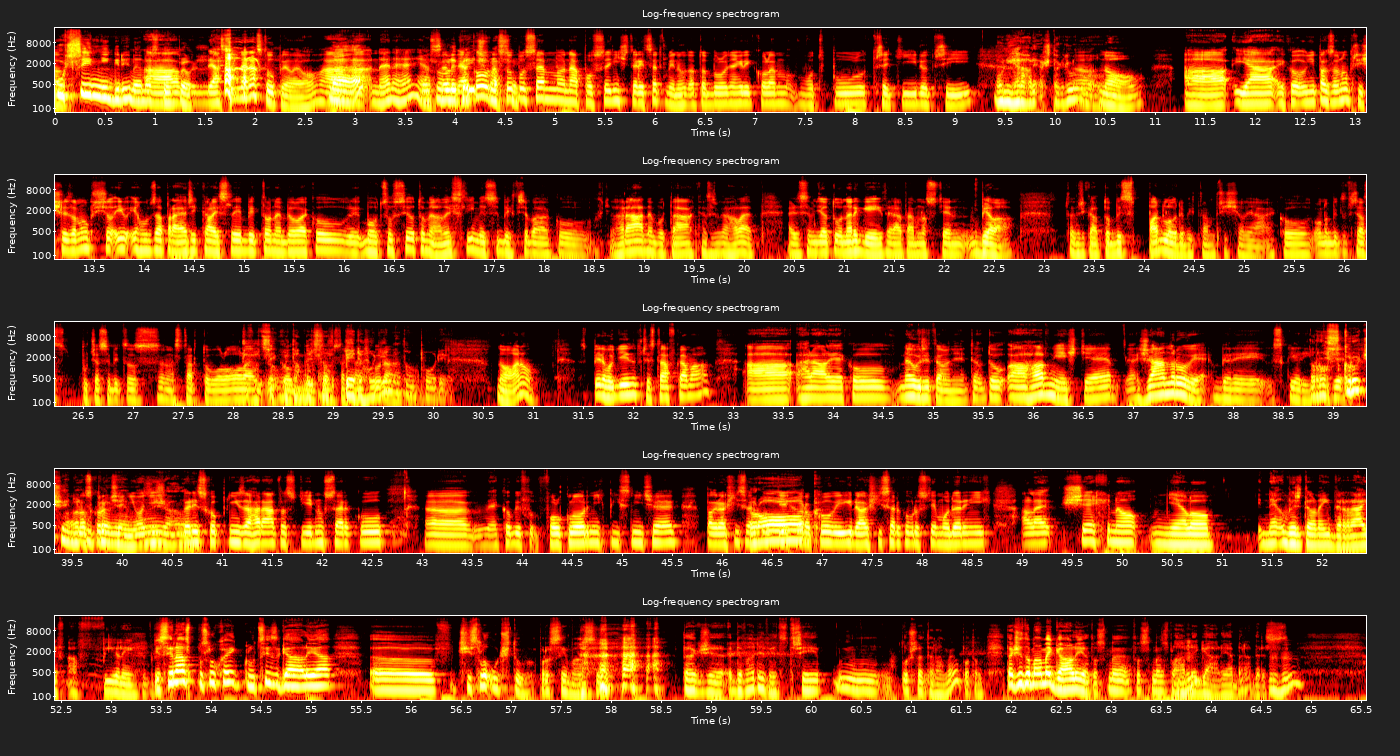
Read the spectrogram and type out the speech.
Uh, Už si nikdy nenastoupil. A já jsem nenastoupil, jo. A, Ne? A, ne, ne, já jsme jsem jako vlastně. nastoupil jsem na poslední 40 minut a to bylo někdy kolem od půl třetí do tří. Oni hráli až tak dlouho. Uh, no. A já, jako oni pak za mnou přišli, za mnou přišel i, i Honza právě říkal, jestli by to nebylo jako, nebo co si o tom já myslím, jestli bych třeba jako chtěl hrát nebo tak. Já jsem říkal, hele, když jsem viděl tu energii, která tam prostě byla, tak jsem říkal, to by spadlo, kdybych tam přišel já. Jako, ono by to třeba počasí by to se nastartovalo, ale Co, jako, tam by to pět hodin na tom pódiu. No ano, z pět hodin s přestávkama a hráli jako neuvěřitelně. To, to, a hlavně ještě žánrově byli skvělí. Rozkročení Rozkročení. mezi Oni žánry. byli schopni zahrát prostě jednu serku uh, jakoby folklorních písniček, pak další serku Rock. těch rockových, další serku prostě moderních, ale všechno mělo neuvěřitelný drive a feeling. Jestli nás poslouchají kluci z Gália, uh, číslo účtu, prosím vás. Takže 293, mm, pošlete nám, jo, potom. Takže to máme Gália, to jsme, to jsme zvládli, mm-hmm. Gália Brothers. Mm-hmm.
